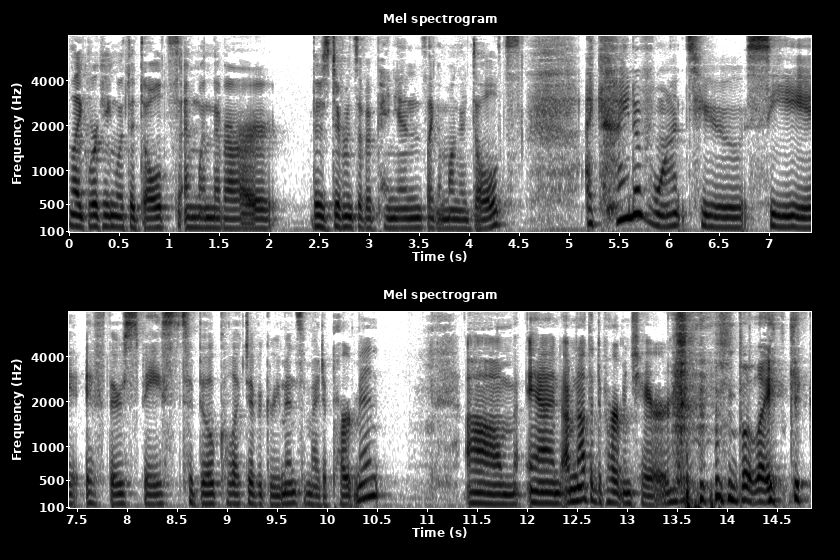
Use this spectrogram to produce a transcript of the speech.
like working with adults and when there are there's difference of opinions like among adults. I kind of want to see if there's space to build collective agreements in my department. Um, and i'm not the department chair but like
